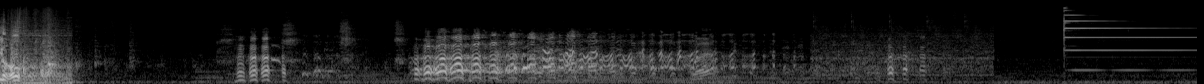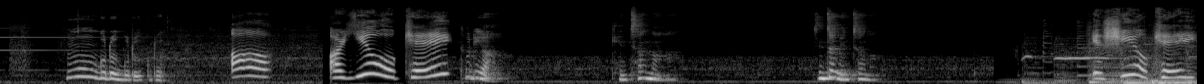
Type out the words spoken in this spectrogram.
Oh. 응 그래 그래 그래 Uh, are you okay? 토리야 괜찮아 진짜 괜찮아 Is she okay?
